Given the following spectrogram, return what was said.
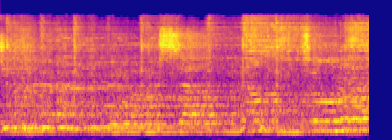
值得我想要捕捉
